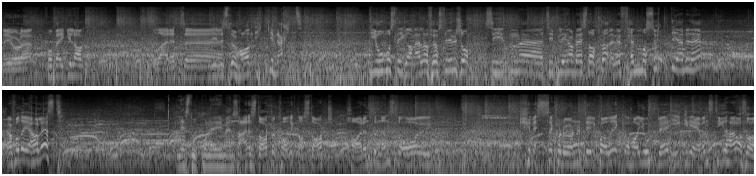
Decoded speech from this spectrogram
Det gjør det. for begge lag. Og det er et uh... Lillestrøm har ikke vært i Obos-ligaen eller førstedivisjon siden uh, Tippeligaen ble starta. Ved 75, er det det? I hvert fall det jeg har lest. Lest opp og ned imens. Så er det Start og kvalik. da. Start har en tendens til å kvesse klørne til kvalik, og har gjort det i grevens tid her, altså.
